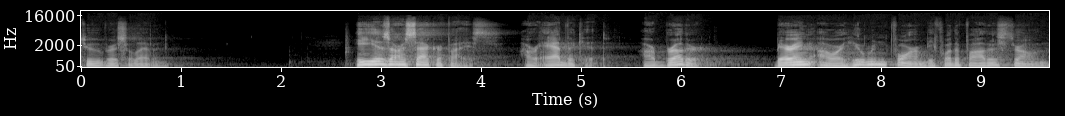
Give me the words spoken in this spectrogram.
2 verse 11. He is our sacrifice, our advocate, our brother, bearing our human form before the Father's throne.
